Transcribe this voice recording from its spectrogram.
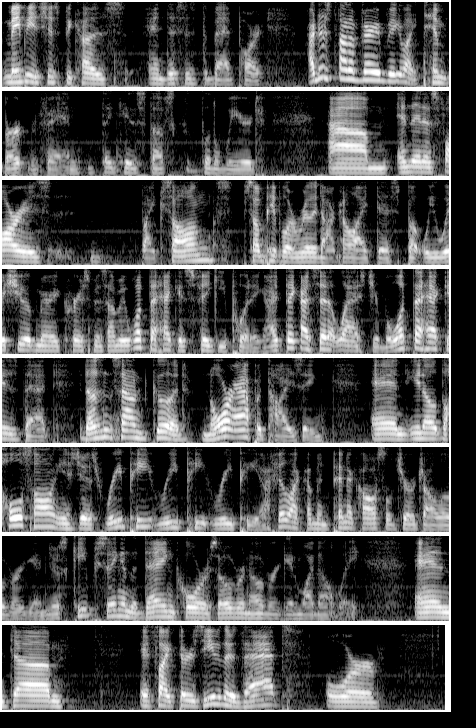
Maybe it's just because, and this is the bad part, I'm just not a very big like Tim Burton fan. I think his stuff's a little weird. Um, and then as far as like songs, some people are really not gonna like this, but "We Wish You a Merry Christmas." I mean, what the heck is figgy pudding? I think I said it last year, but what the heck is that? It doesn't sound good nor appetizing. And you know, the whole song is just repeat, repeat, repeat. I feel like I'm in Pentecostal church all over again. Just keep singing the dang chorus over and over again. Why don't we? And um, it's like there's either that or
